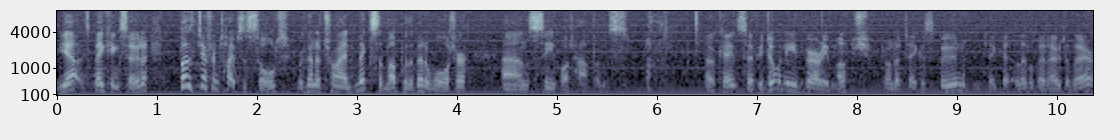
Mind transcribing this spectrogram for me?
Yeah, it's baking soda. Both different types of salt. We're going to try and mix them up with a bit of water and see what happens. Okay, so if you don't need very much, you want to take a spoon and take a little bit out of there.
